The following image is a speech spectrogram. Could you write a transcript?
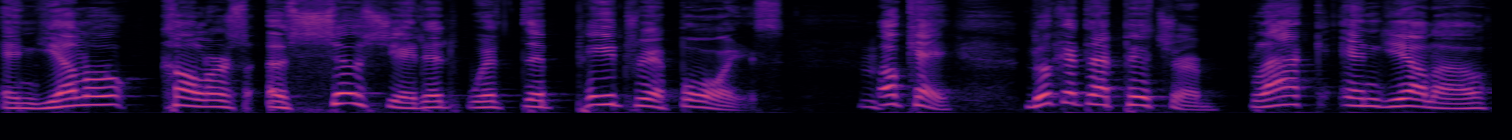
and yellow colors associated with the Patriot Boys. Hmm. Okay, look at that picture black and yellow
